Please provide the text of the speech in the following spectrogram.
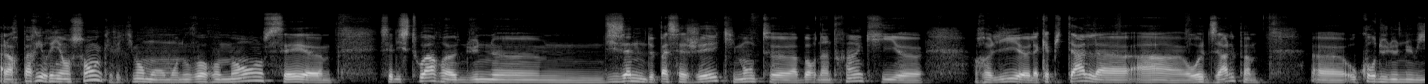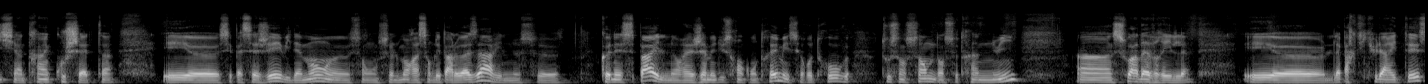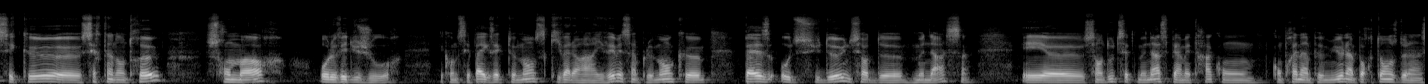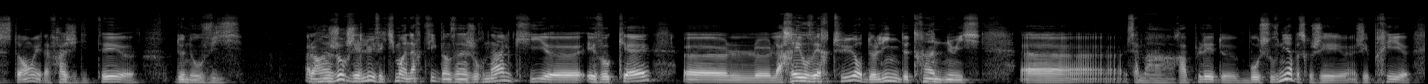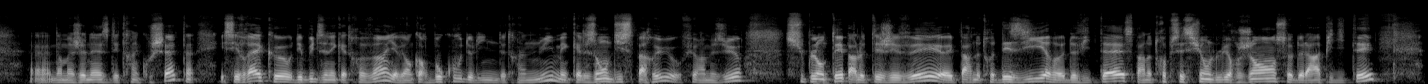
Alors Paris-Briançon, effectivement mon, mon, nouveau roman, c'est euh, l'histoire euh, d'une euh, dizaine de passagers qui montent à bord d'un train qui relie la capitale à, Hautes-Alpes au cours d'une nuit, un train couchette. Et ces passagers, évidemment, sont seulement rassemblés par le hasard, ils ne se connaissent pas, ils n'auraient jamais dû se rencontrer, mais ils se retrouvent tous ensemble dans ce train de nuit un soir d'avril. Et euh, la particularité, c'est que euh, certains d'entre eux seront morts au lever du jour et qu'on ne sait pas exactement ce qui va leur arriver, mais simplement que pèse au-dessus d'eux une sorte de menace. Et euh, sans doute cette menace permettra qu'on comprenne un peu mieux l'importance de l'instant et la fragilité de nos vies. Alors un jour, j'ai lu effectivement un article dans un journal qui euh, évoquait euh, la réouverture de lignes de train de nuit. Euh, ça m'a rappelé de beaux souvenirs parce que j'ai pris dans ma jeunesse des trains couchettes. Et c'est vrai qu'au début des années 80, il y avait encore beaucoup de lignes de trains de nuit, mais qu'elles ont disparu au fur et à mesure, supplantées par le TGV et par notre désir de vitesse, par notre obsession de l'urgence, de la rapidité,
